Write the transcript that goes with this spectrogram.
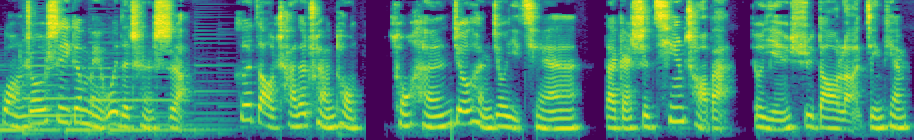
广州是一个美味的城市，喝早茶的传统从很久很久以前，大概是清朝吧，就延续到了今天。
